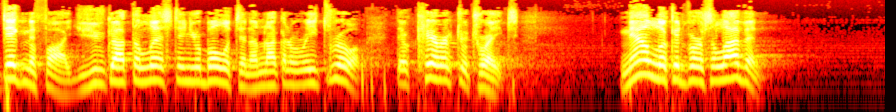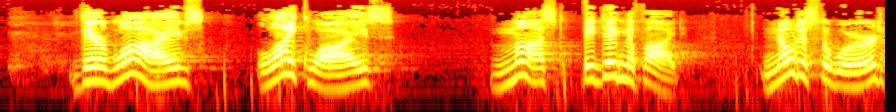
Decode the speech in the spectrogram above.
dignified. You've got the list in your bulletin. I'm not going to read through them. They're character traits. Now look at verse 11. Their wives likewise must be dignified. Notice the word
